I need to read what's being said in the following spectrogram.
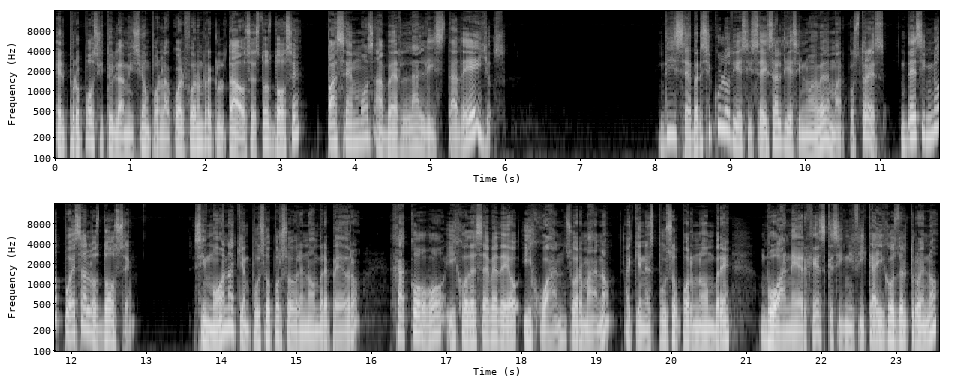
el propósito y la misión por la cual fueron reclutados estos doce, pasemos a ver la lista de ellos. Dice, versículo 16 al 19 de Marcos 3, designó pues a los doce, Simón, a quien puso por sobrenombre Pedro, Jacobo, hijo de Zebedeo, y Juan, su hermano, a quienes puso por nombre Boanerges, que significa hijos del trueno,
